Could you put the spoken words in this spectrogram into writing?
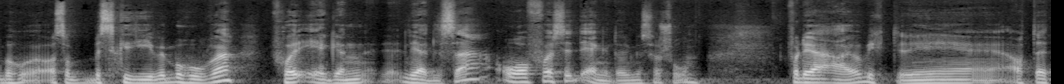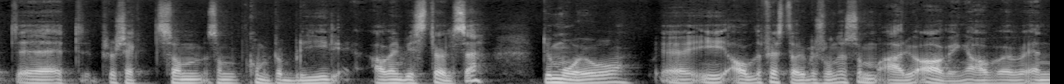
behov, altså beskrive behovet for egen ledelse og for sitt egen organisasjon. For det er jo viktig at et, et prosjekt som, som, kommer til å bli av en viss størrelse Du må jo Eh, i aller fleste organisasjoner som er jo avhengig av en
